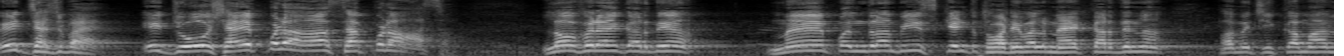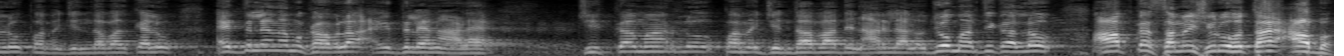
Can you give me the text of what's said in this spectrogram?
ਇਹ ਜਜ਼ਬਾ ਹੈ, ਇਹ ਜੋਸ਼ ਹੈ, ਇਹ ਪੜਾਸ ਹੈ ਪੜਾਸ ਲਓ ਫਿਰ ਐਂ ਕਰਦੇ ਆ ਮੈਂ 15 20 ਸਕਿੰਟ ਤੁਹਾਡੇ ਵੱਲ ਮੈਕ ਕਰ ਦੇਣਾ ਭਾਵੇਂ ਚੀਕਾ ਮਾਰ ਲਓ, ਭਾਵੇਂ ਜਿੰਦਾਬਾਦ ਕਹਿ ਲਓ। ਇਧਰਲੇ ਦਾ ਮੁਕਾਬਲਾ ਇਧਰਲੇ ਨਾਲ ਹੈ। चीका मार लो, भावे जिंदाबाद नारे ला लो। जो मर्जी कर लो, आपका समय शुरू होता है अब।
